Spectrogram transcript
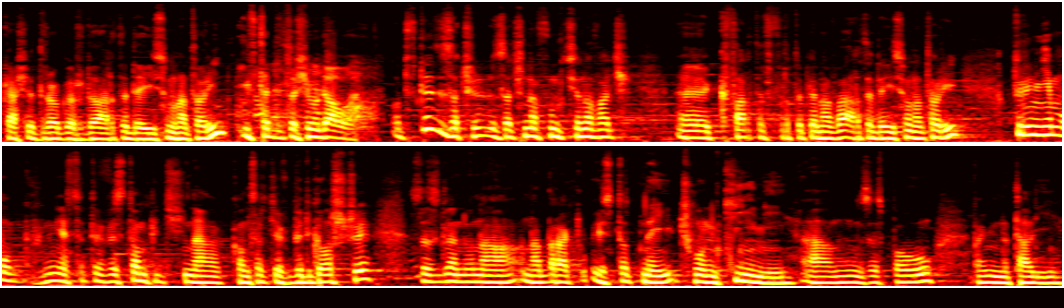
Kasię Drogosz do Arte Dei Suonatori i wtedy to się udało. Od wtedy zaczy, zaczyna funkcjonować e, kwartet fortepianowy Arte Dei Suonatori, który nie mógł niestety wystąpić na koncercie w Bydgoszczy ze względu na, na brak istotnej członkini zespołu, pani Natalii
